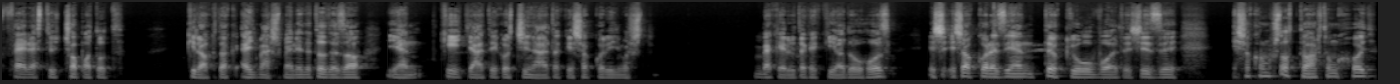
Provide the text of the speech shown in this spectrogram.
fejlesztő csapatot kiraktak egymás mellé, de tudod, ez a ilyen két játékot csináltak, és akkor így most bekerültek egy kiadóhoz, és, és akkor ez ilyen tök jó volt, és, ez, és akkor most ott tartunk, hogy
